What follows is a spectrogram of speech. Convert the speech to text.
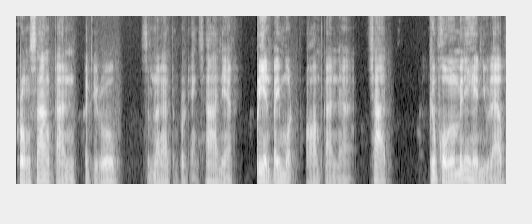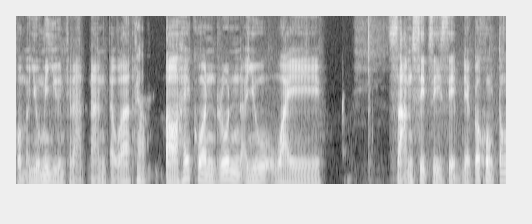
โครงสร้างการปฏิรูปสำนักงานตำรวจแห่งชาติเนี่ยเปลี่ยนไปหมดพร้อมกันนะชาติ คือผมมันไม่ได้เห็นอยู่แล้ว ผมอายุไม่ยืนขนาดนั้น แต่ว่าครับต่อให้คนรุ่นอายุวัยสามสิบสี่สิบเนี่ยก็คงต้อง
